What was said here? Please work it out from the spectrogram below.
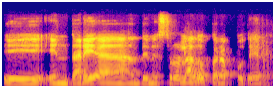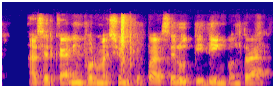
eh, en tarea de nuestro lado para poder acercar información que pueda ser útil y encontrar,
